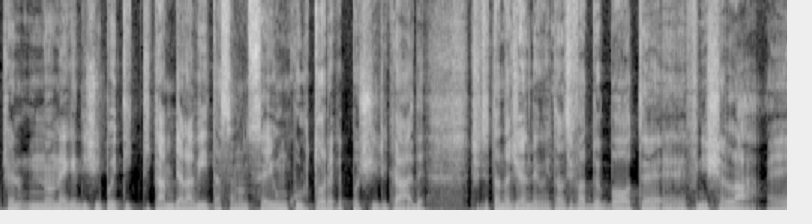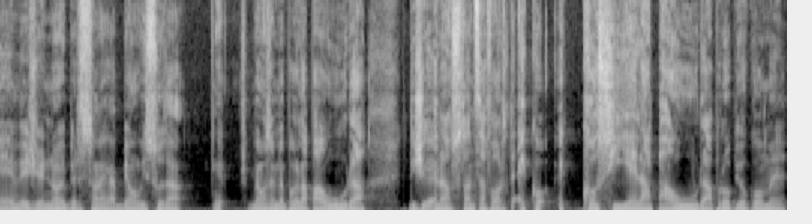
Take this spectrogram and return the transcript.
cioè, non è che dici poi ti, ti, cambia la vita se non sei un cultore che poi ci ricade. Cioè, c'è tanta gente che ogni tanto si fa due botte e finisce là. E invece noi persone che abbiamo vissuto eh, abbiamo sempre poi la paura, dici è una sostanza forte. Ecco, è così è la paura proprio come,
